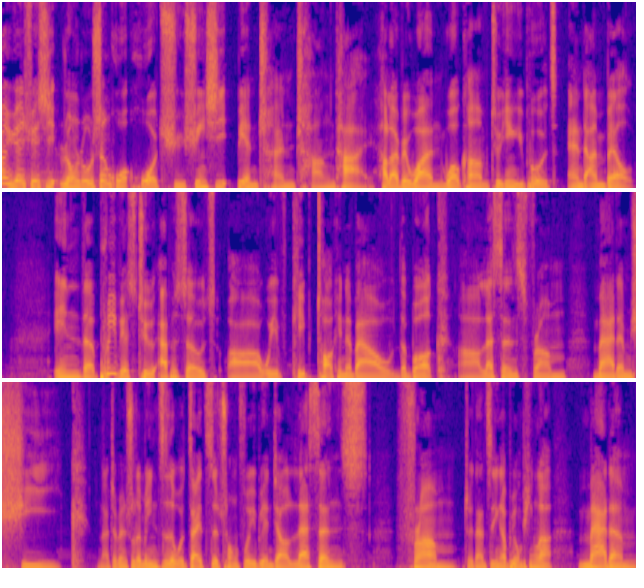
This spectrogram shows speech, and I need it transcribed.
将语言学习融入生活，获取讯息变成常态。Hello everyone, welcome to 英语 Puts, and I'm Bill. In the previous two episodes, uh, we've keep talking about the book, uh, lessons from Madam Chic. 那这本书的名字我再次重复一遍，叫 Lessons from。这个单词应该不用拼了，Madam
